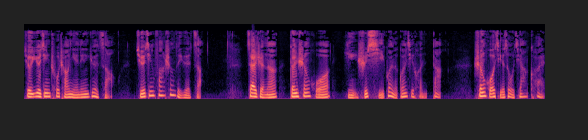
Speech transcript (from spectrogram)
就月经初潮年龄越早，绝经发生的越早。再者呢，跟生活饮食习惯的关系很大。生活节奏加快，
